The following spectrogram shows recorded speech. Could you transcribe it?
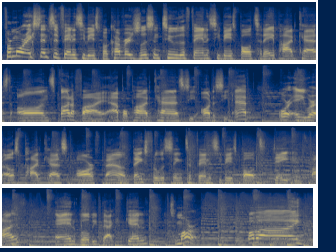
For more extensive fantasy baseball coverage, listen to the Fantasy Baseball Today podcast on Spotify, Apple Podcasts, the Audacy app, or anywhere else podcasts are found. Thanks for listening to Fantasy Baseball Today in 5, and we'll be back again tomorrow. Bye bye.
